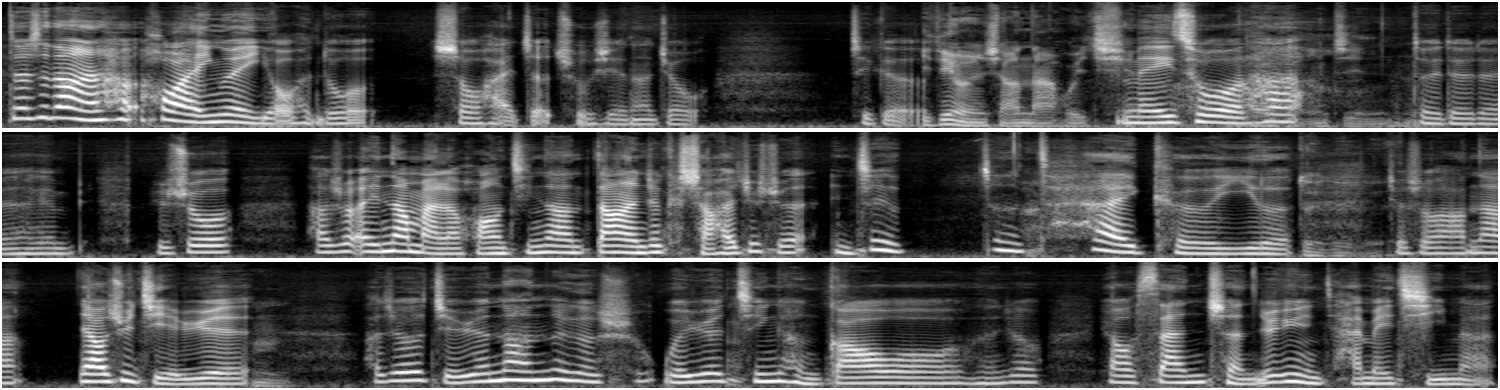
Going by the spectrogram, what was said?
但是当然后后来因为有很多受害者出现，那就这个一定有人想要拿回钱。没错，他黄金，对对对，他跟比如说他说，哎，那买了黄金，那当然就小孩就觉得你这个真的太可疑了。对对对，就说啊，那要去解约，嗯，他就解约，那那个违约金很高哦，可能就要三成，就因为你还没期满。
